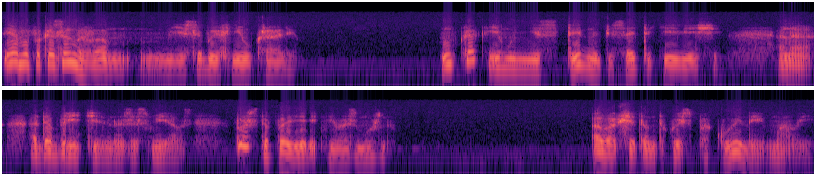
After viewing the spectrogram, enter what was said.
Я бы показала вам, если бы их не украли. Ну, как ему не стыдно писать такие вещи? Она одобрительно засмеялась. Просто поверить невозможно. А вообще-то он такой спокойный, малый.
